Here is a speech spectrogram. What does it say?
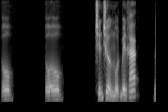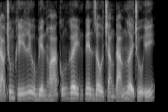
Ô, ô ô. Chiến trường một bên khác, đảo trung khí lưu biến hóa cũng gây nên dâu trắng đám người chú ý,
